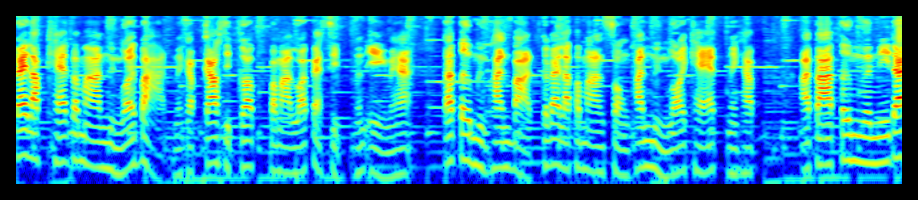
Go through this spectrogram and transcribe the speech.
ได้รับแคสประมาณ 100 บาทนะครับ90 ก็ประมาณ 180 นั่นเองนะฮะ ถ้าเติม 1,000 บาทก็ได้รับประมาณ 2,100 แคสนะครับ อัตราเติมเงินนี้ได้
